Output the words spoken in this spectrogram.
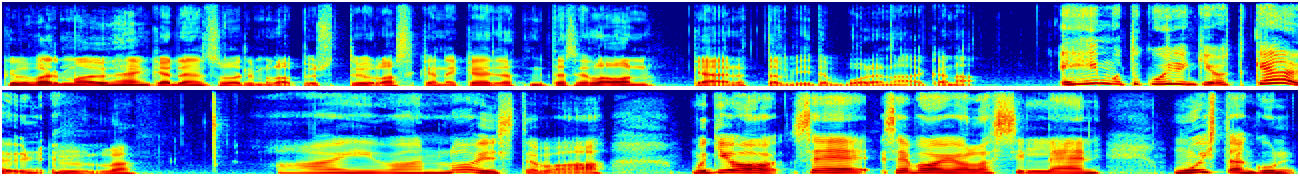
kyllä varmaan yhden käden sormilla pystyy laskemaan ne kerrat, mitä siellä on käynyt tämän viiden vuoden aikana. Ei, mutta kuitenkin oot käynyt. Kyllä. Aivan loistavaa. Mutta joo, se, se voi olla silleen, muistan kun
